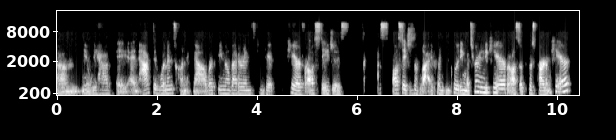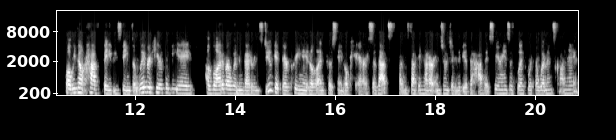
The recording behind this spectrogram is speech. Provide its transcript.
um, you know we have a an active women's clinic now where female veterans can get care for all stages all stages of life, including maternity care, but also postpartum care. While we don't have babies being delivered here at the VA, a lot of our women veterans do get their prenatal and postnatal care. So that's something that our interns are going to be able to have experiences with with the women's clinic.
